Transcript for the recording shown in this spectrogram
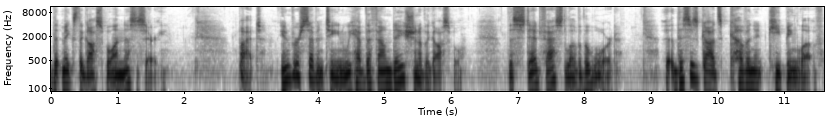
that makes the gospel unnecessary. But in verse 17, we have the foundation of the gospel the steadfast love of the Lord. Uh, this is God's covenant keeping love,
